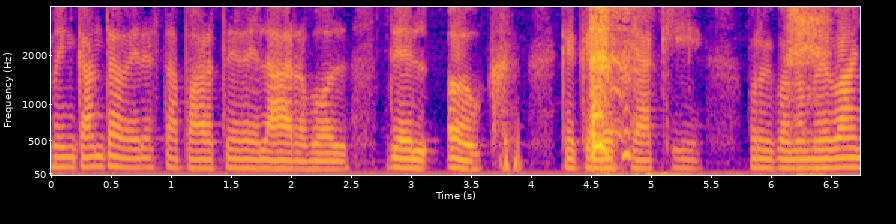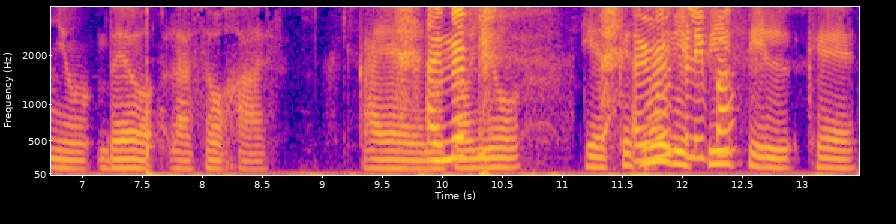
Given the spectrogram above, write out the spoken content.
me encanta ver esta parte del árbol, del oak, que crece aquí, porque cuando me baño veo las hojas caer en A me- otoño y es que es muy flipa. difícil que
